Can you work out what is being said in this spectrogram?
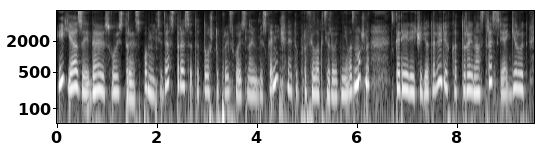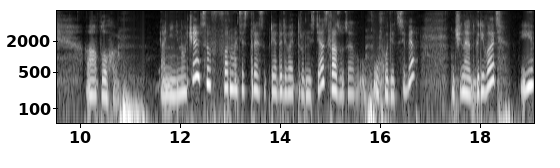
и я заедаю свой стресс. Помните, да, стресс это то, что происходит с нами бесконечно, это профилактировать невозможно. Скорее речь идет о людях, которые на стресс реагируют а, плохо. Они не научаются в формате стресса преодолевать трудности, а сразу уходят в себя, начинают горевать, и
